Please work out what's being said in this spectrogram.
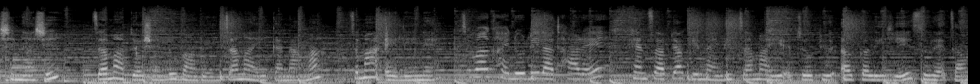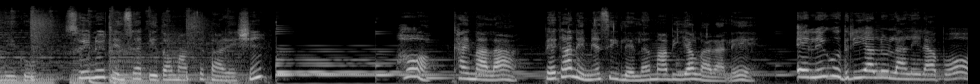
ရရှိများရှင်ကျမပျော်ရွှင်လူပေါင်းတွင်ကျမရေးကဏ္ဍမှာကျမအိမ်လေးနဲ့ကျမခိုင်တို့လေ့လာထားတဲ့ကန်ဆာပြောက်ကင်းနိုင်သည့်ကျမရေးအကျိုးပြုအယ်ကလီရေးဆိုတဲ့အကြောင်းလေးကိုဆွေးနွေးတင်ဆက်ပေးသွားမှာဖြစ်ပါတယ်ရှင်။ဟောခိုင်ပါလားဘဲကနေမျက်စိလဲလမ်းမပြီးရောက်လာတာလေ။အိမ်လေးကိုတတိယလွတ်လာလေတာပေါ့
